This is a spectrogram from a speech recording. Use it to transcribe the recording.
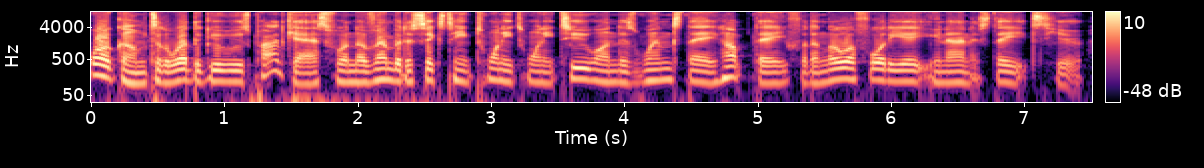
Welcome to the Weather Gurus podcast for November the 16th, 2022, on this Wednesday hump day for the lower 48 United States here.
